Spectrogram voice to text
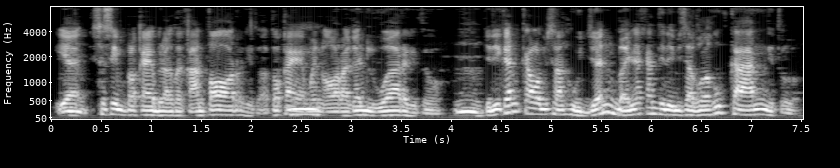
ya sesimpel kayak berangkat ke kantor gitu atau kayak main olahraga di luar gitu Hmm. jadi kan kalau misalnya hujan banyak kan tidak bisa gue lakukan gitu loh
